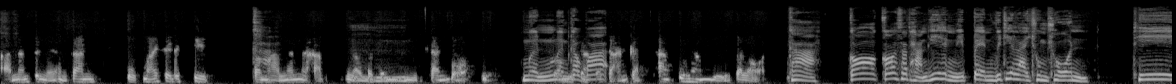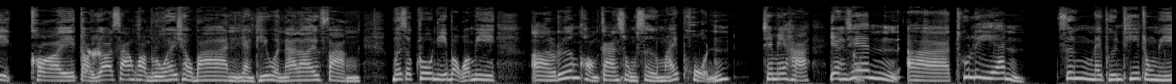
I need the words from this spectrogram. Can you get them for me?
อ่านำเสนอของการปลูกไม้เศรษฐกิจประมาณนั้นนะครับ เราก็จะมีการบอกเหมือนเหมือนกับว่าประสานกับทางผู้นำอยู่ตลอดค่ะ ก็ก็สถานที่แห่งนี้เป็นวิทยาลัยชุมชน ที่คอยต่อยอดสร้างความรู้ให้ชาวบ้าน อย่างที่หัวหน้าเล่าให้ฟัง เมื่อสักครู่นี้บอกว่ามีเอ่อเรื่องของการส่งเสริมไม้ผลใช่ไหมคะ อย่างเช่นอ่าทุเรียนซึ่งในพื้นที่ตรงนี้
